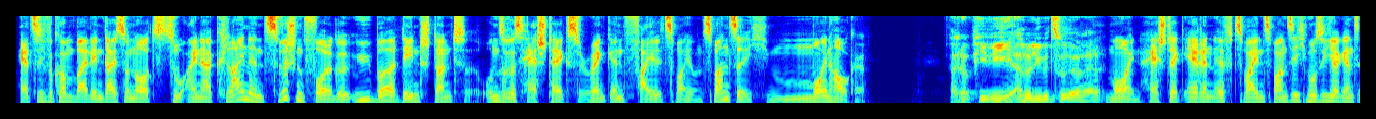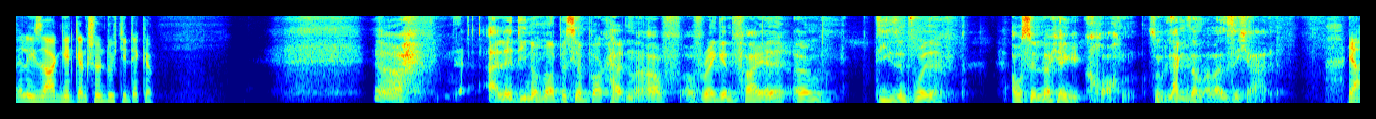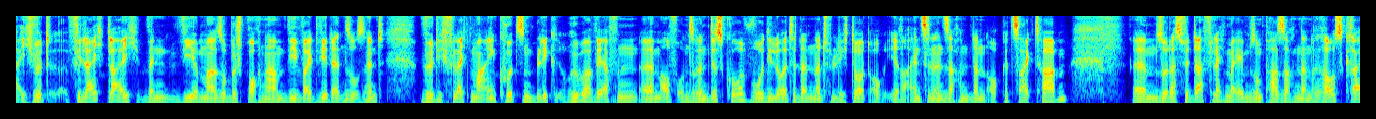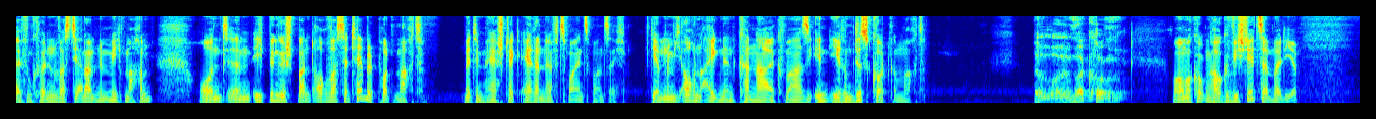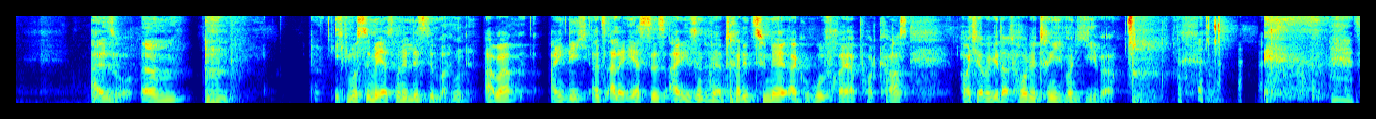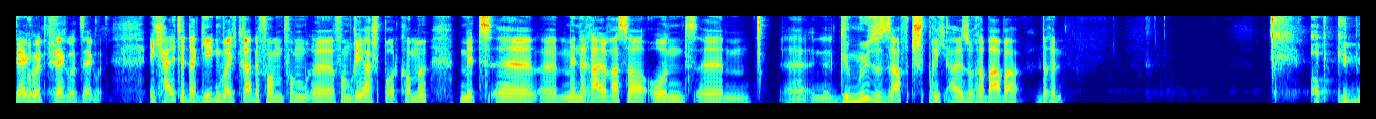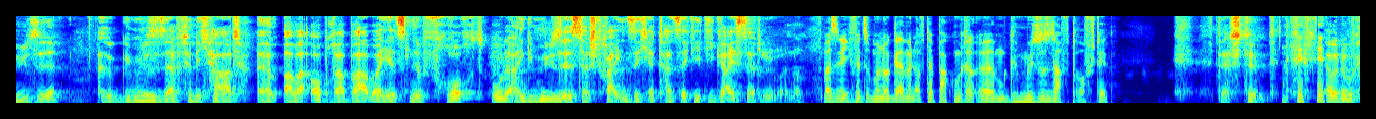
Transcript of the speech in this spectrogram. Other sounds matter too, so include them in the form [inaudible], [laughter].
Herzlich willkommen bei den Dysonauts zu einer kleinen Zwischenfolge über den Stand unseres Hashtags RankandFile22. Moin Hauke. Hallo Piwi, hallo liebe Zuhörer. Moin. Hashtag RNF22 muss ich ja ganz ehrlich sagen, geht ganz schön durch die Decke. Ja, alle, die noch mal ein bisschen Bock hatten auf, auf Rank and File, ähm, die sind wohl aus den Löchern gekrochen. So langsam aber sicher halt. Ja, ich würde vielleicht gleich, wenn wir mal so besprochen haben, wie weit wir denn so sind, würde ich vielleicht mal einen kurzen Blick rüberwerfen ähm, auf unseren Discord, wo die Leute dann natürlich dort auch ihre einzelnen Sachen dann auch gezeigt haben, ähm, so dass wir da vielleicht mal eben so ein paar Sachen dann rausgreifen können, was die anderen nämlich machen. Und ähm, ich bin gespannt auch, was der Tablepot macht mit dem Hashtag RNF22. Die haben nämlich auch einen eigenen Kanal quasi in ihrem Discord gemacht. Da wollen wir mal gucken. Wollen wir mal gucken. Hauke, wie steht's denn bei dir? Also, ähm, ich musste mir erstmal eine Liste machen, aber eigentlich als allererstes, eigentlich sind wir ein traditionell alkoholfreier Podcast, aber ich habe gedacht, heute trinke ich mal Jever. [laughs] Sehr gut, sehr gut, sehr gut. Ich halte dagegen, weil ich gerade vom, vom, äh, vom Reha-Sport komme, mit äh, äh, Mineralwasser und ähm, äh, Gemüsesaft, sprich also Rhabarber drin. Ob Gemüse, also Gemüsesaft finde ich hart, äh, aber ob Rhabarber jetzt eine Frucht oder ein Gemüse ist, da streiten sich ja tatsächlich die Geister drüber. Ne? Weiß nicht, ich finde es immer nur geil, wenn auf der Packung ähm, Gemüsesaft draufsteht. Das stimmt. Aber du,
